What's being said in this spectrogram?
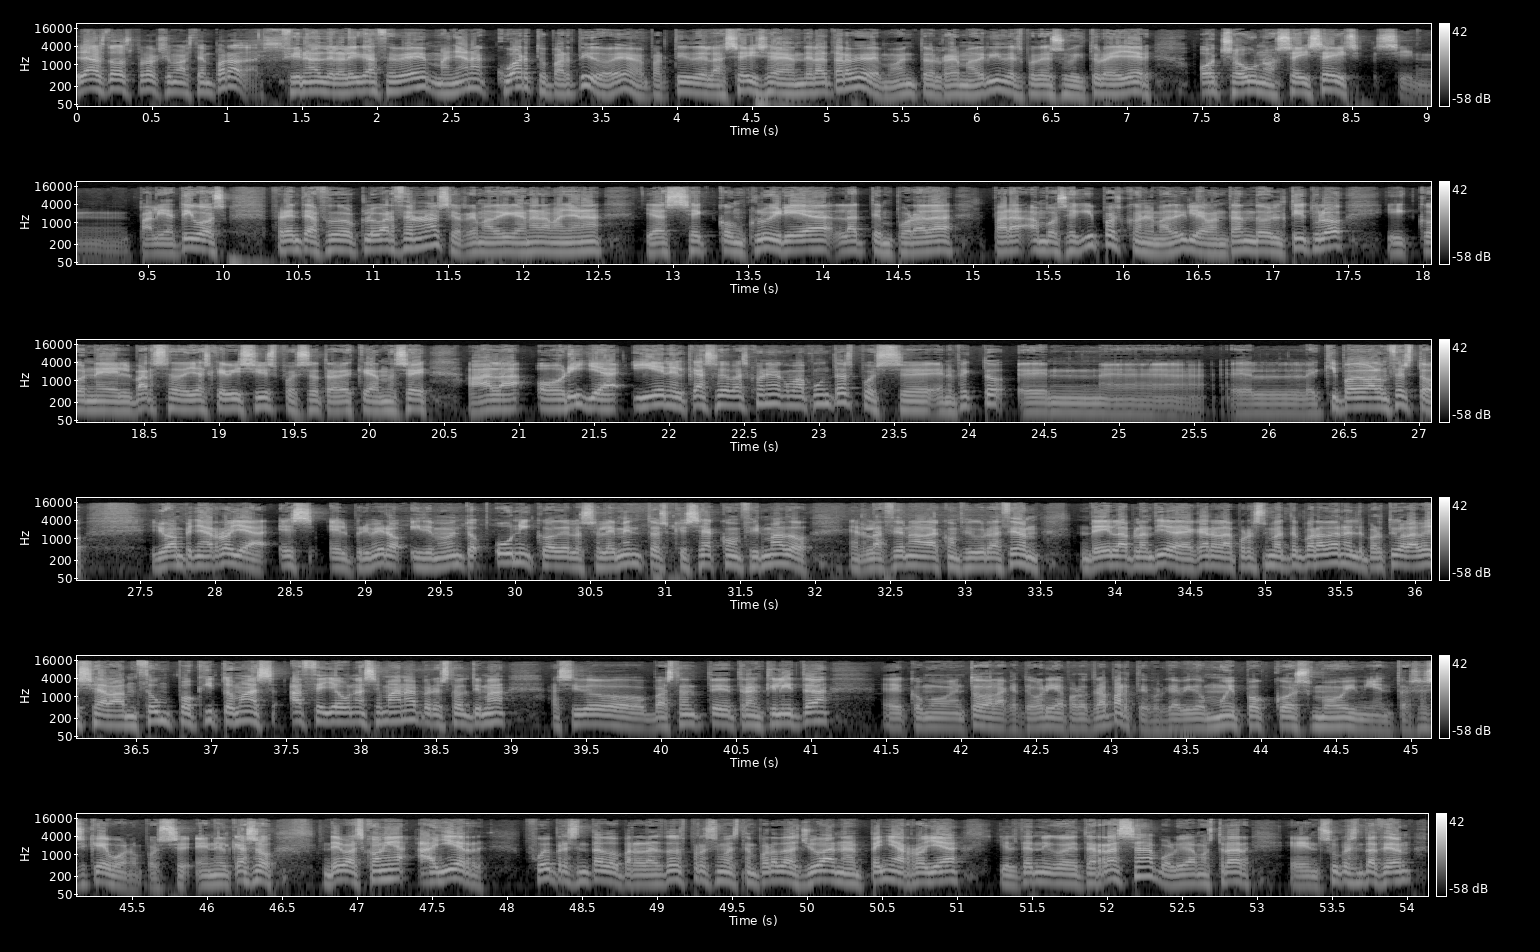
las dos próximas temporadas. Final de la Liga CB, mañana cuarto partido, ¿eh? a partir de las 6 de la tarde. De momento el Real Madrid, después de su victoria ayer 8-1, 6-6, sin paliativos frente al Fútbol Club Barcelona. Si el Real Madrid ganara mañana, ya se concluiría la temporada para ambos equipos, con el Madrid levantando el título y con el Barça de Jaskevicius, pues otra vez quedándose a la orilla. Y en el caso de Vasconia, como apuntas, pues eh, en efecto, en eh, el equipo de baloncesto, Joan Peñarroya es el primero y de momento único de los elementos que se ha confirmado en relación a la configuración de la plantilla de cara a la próxima temporada. En el Deportivo La Vez se avanzó un poquito más hace ya una semana, pero esta última ha sido bastante tranquilita. Eh, como en toda la categoría por otra parte, porque ha habido muy pocos movimientos. Así que bueno, pues en el caso de Vasconia, ayer fue presentado para las dos próximas temporadas Joan Peñarroya y el técnico de Terrassa volvió a mostrar en su presentación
